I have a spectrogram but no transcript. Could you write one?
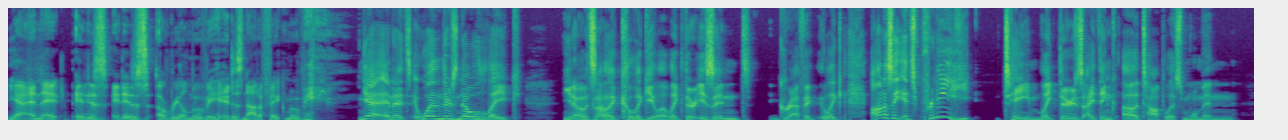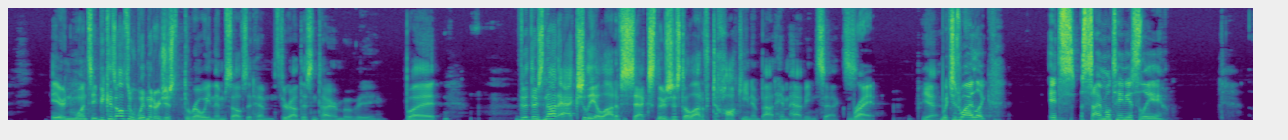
Yeah, and it it is it is a real movie. It is not a fake movie. Yeah, and it's when there's no like, you know, it's not like Caligula. Like there isn't graphic. Like honestly, it's pretty tame. Like there's, I think, a topless woman in one scene because also women are just throwing themselves at him throughout this entire movie. But th- there's not actually a lot of sex. There's just a lot of talking about him having sex. right. Yeah. Which is why like it's simultaneously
